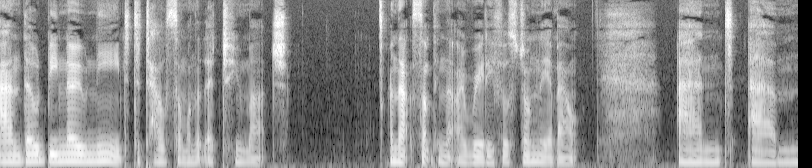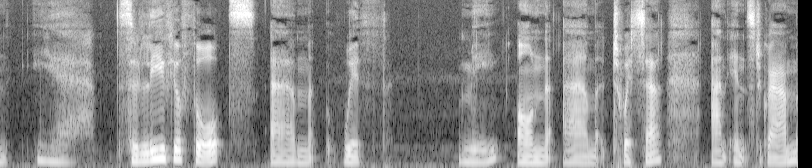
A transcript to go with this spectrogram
and there would be no need to tell someone that they're too much. And that's something that I really feel strongly about. And um, yeah, so leave your thoughts um, with me on um, Twitter and Instagram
